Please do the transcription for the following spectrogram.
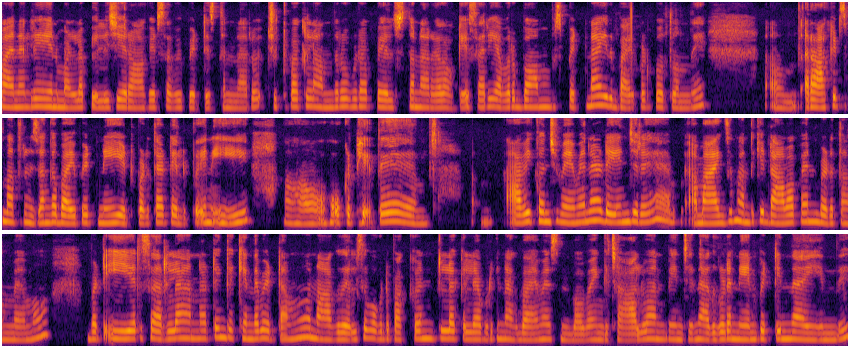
ఫైనల్లీ ఈయన మళ్ళీ పిలిచి రాకెట్స్ అవి పెట్టిస్తున్నారు. చుట్టుపక్కల అందరూ కూడా పేల్చుతున్నారు కదా ఒకేసారి ఎవరు బాంబ్స్ పెట్టినా ఇది భయపడిపోతుంది. రాకెట్స్ మాత్రం నిజంగా భయపెట్టినాయి. ఎటు పడితే అటు వెళ్ళిపోయినాయి. ఒకటైతే అవి కొంచెం ఏమైనా డేంజరే మ్యాక్సిమం అందుకే డాబా పైన పెడతాం మేము. బట్ ఈ ఇయర్ సర్లే అన్నట్టు ఇంకా కింద పెట్టాము. నాకు తెలిసి ఒకటి పక్క ఇంట్లోకి వెళ్ళేప్పటికి నాకు భయం వేసింది. బాబా ఇంక చాలు అనిపించింది. అది కూడా నేను పెట్టింది అయ్యింది.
